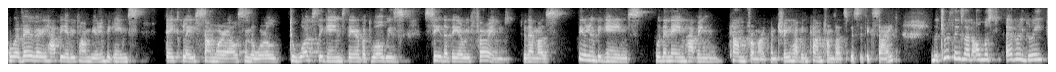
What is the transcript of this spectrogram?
We're very, very happy every time the Olympic Games take place somewhere else in the world to watch the games there, but to always see that they are referring to them as the Olympic Games with a name having come from our country, having come from that specific site. The truth is that almost every Greek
